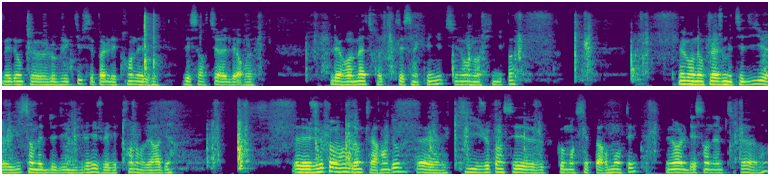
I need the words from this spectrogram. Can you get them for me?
Mais donc l'objectif c'est pas de les prendre et les, les sortir et de les, les remettre toutes les 5 minutes, sinon on n'en finit pas. Mais bon, donc là je m'étais dit 800 mètres de dénivelé, je vais les prendre, on verra bien. je commence donc la rando, qui je pensais commencer par monter, mais non elle descendait un petit peu avant.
